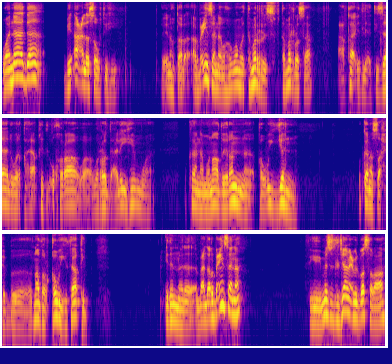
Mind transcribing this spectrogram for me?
ونادى بأعلى صوته لأنه أربعين سنة وهو متمرس تمرس عقائد الاعتزال والعقائد الأخرى والرد عليهم وكان مناظرا قويا وكان صاحب نظر قوي ثاقب. إذا بعد أربعين سنة في مسجد الجامع بالبصرة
